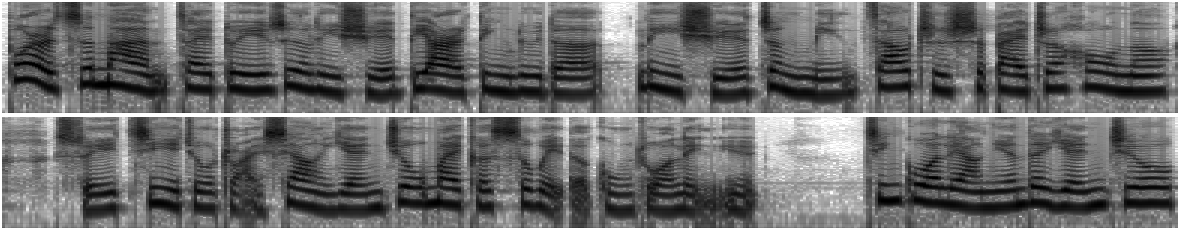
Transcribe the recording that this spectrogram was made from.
波尔兹曼在对热力学第二定律的力学证明遭致失败之后呢，随即就转向研究麦克斯韦的工作领域。经过两年的研究，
